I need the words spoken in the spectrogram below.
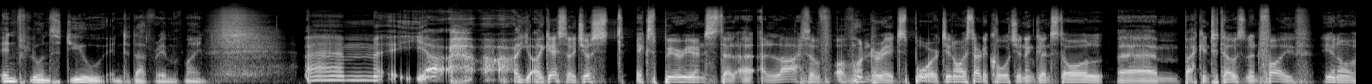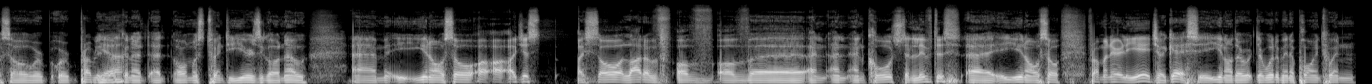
influenced you into that frame of mind? Um, yeah, I, I guess I just experienced a, a lot of, of underage sport. You know, I started coaching in Glenstal um, back in 2005. You know, so we're, we're probably Yeah. looking at, at almost 20 years ago now. Um, you know, so I, I just I saw a lot of of of uh, and, and and coached and lived it. Uh, you know, so from an early age, I guess you know there there would have been a point when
